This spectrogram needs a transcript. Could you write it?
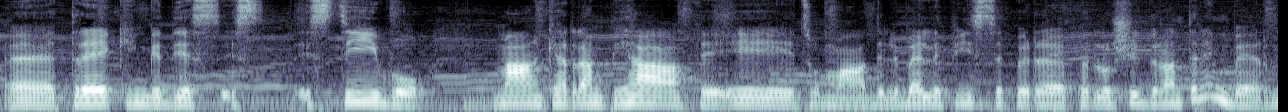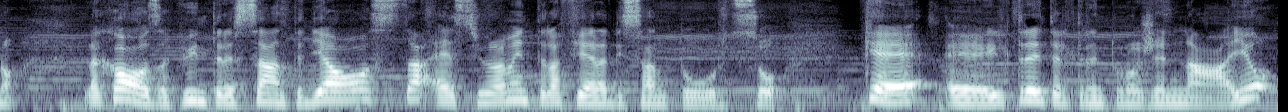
eh, trekking di es- es- estivo ma anche arrampicate e insomma delle belle piste per, per lo sci durante l'inverno, la cosa più interessante di Aosta è sicuramente la fiera di Sant'Orso, che è il 30 e il 31 gennaio,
